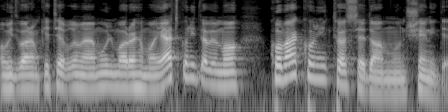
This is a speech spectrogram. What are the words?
امیدوارم که طبق معمول ما رو حمایت کنید و به ما کمک کنید تا صدامون شنیده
